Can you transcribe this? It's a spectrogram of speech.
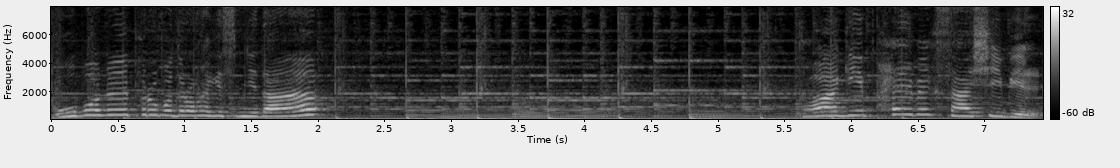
5번을 풀어보도록 하겠습니다. 더하기 841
